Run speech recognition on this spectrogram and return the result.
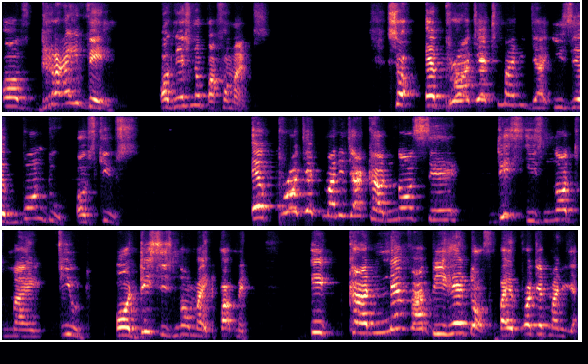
of driving organizational performance. So a project manager is a bundle of skills. A project manager cannot say, this is not my field or this is not my department it can never be head of by a project manager.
